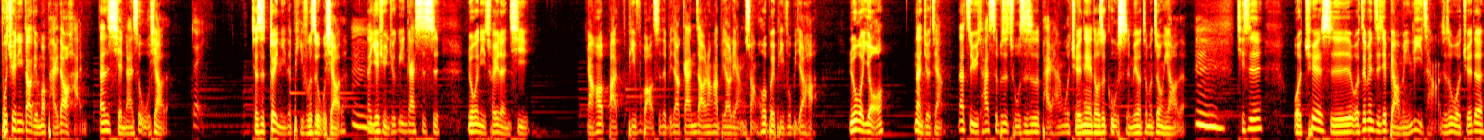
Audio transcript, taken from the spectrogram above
不确定到底有没有排到寒，但是显然是无效的。对，就是对你的皮肤是无效的。嗯，那也许你就应该试试，如果你吹冷气，然后把皮肤保持的比较干燥，让它比较凉爽，会不会皮肤比较好？如果有，那你就这样。那至于他是不是厨师，是不是排寒，我觉得那些都是故事，没有这么重要的。嗯，其实我确实，我这边直接表明立场，就是我觉得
